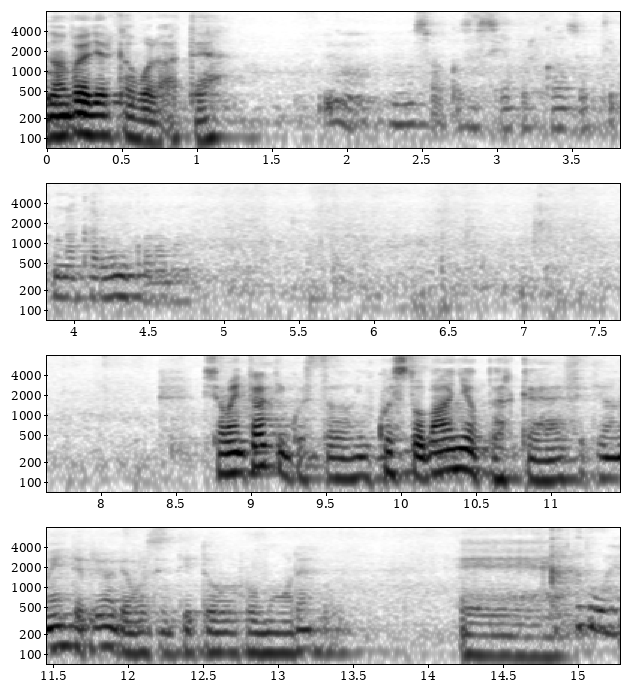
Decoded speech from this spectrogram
non voglio dire cavolate. No, non so cosa sia quel coso, tipo una caruncola, ma... Siamo entrati in questo, in questo bagno perché effettivamente prima abbiamo sentito un rumore e K2.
